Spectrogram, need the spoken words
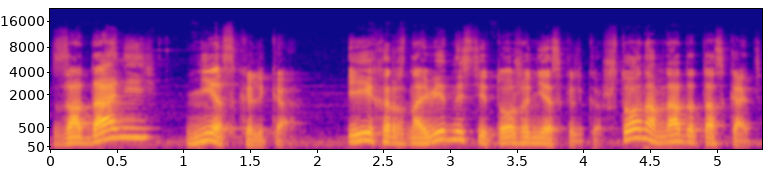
Заданий несколько. И их разновидностей тоже несколько. Что нам надо таскать?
